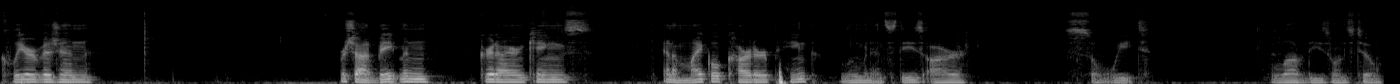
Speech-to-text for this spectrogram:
Clear Vision. Rashod Bateman, Gridiron Kings. And a Michael Carter Pink Luminance. These are sweet. Love these ones too.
